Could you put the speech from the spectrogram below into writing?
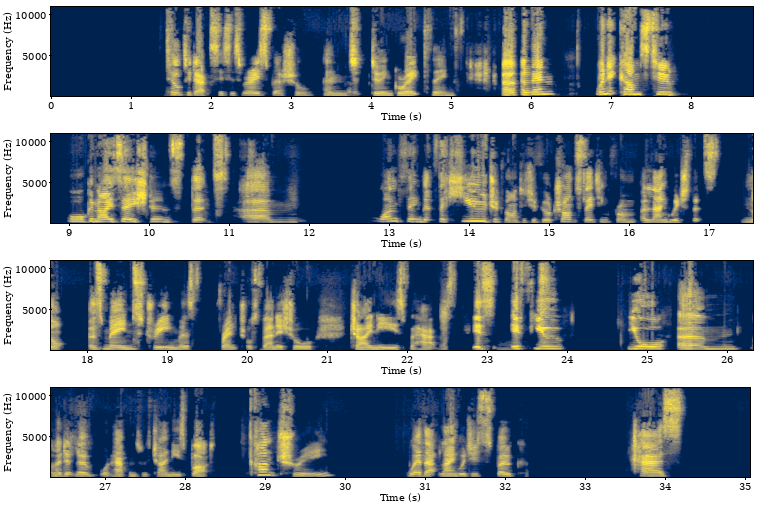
Tilted Axis is very special and doing great things. Uh, and then when it comes to organizations that, um, one thing that's a huge advantage if you're translating from a language that's not as mainstream as French or Spanish or Chinese, perhaps, is mm-hmm. if you, your, um, well, I don't know what happens with Chinese, but country where that language is spoken has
